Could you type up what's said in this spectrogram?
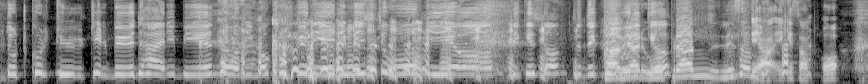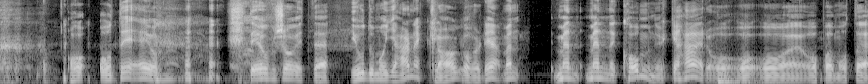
stort kulturtilbud her i byen, og vi må konkurrere med så mye annet, ikke sant? ja, Det har operaen, liksom. Ja, ikke sant? Og, og, og det er jo Det er jo for så vidt eh, Jo, du må gjerne klage over det, men, men, men kom nå ikke her og, og, og, på en måte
